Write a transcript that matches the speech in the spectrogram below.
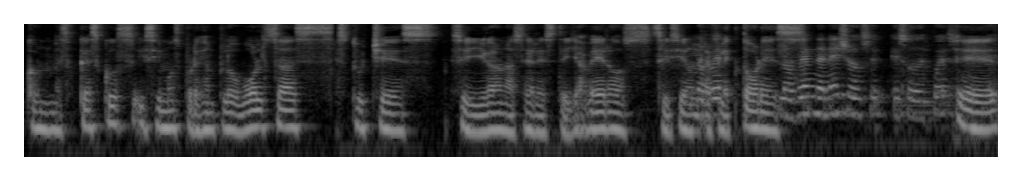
con Mesuquescus, hicimos por ejemplo bolsas, estuches, se llegaron a hacer este llaveros, se hicieron reflectores. ¿Los venden ellos eso después? Eh,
